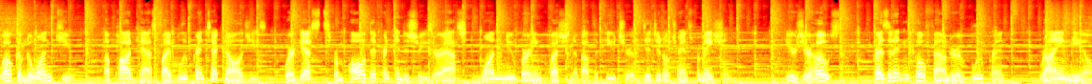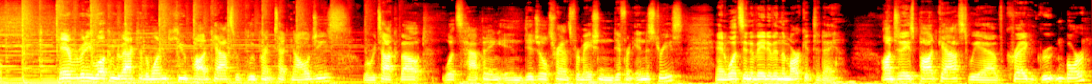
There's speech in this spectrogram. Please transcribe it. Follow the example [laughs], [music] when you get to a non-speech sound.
Welcome to OneQ, a podcast by Blueprint Technologies, where guests from all different industries are asked one new burning question about the future of digital transformation. Here's your host, President and co founder of Blueprint, Ryan Neal. Hey, everybody, welcome back to the OneQ podcast with Blueprint Technologies, where we talk about what's happening in digital transformation in different industries and what's innovative in the market today. On today's podcast, we have Craig Grootenboer.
